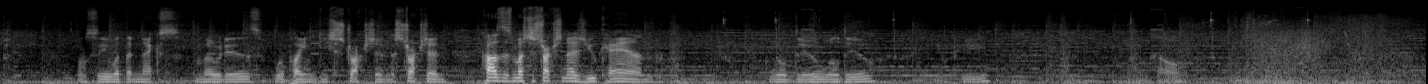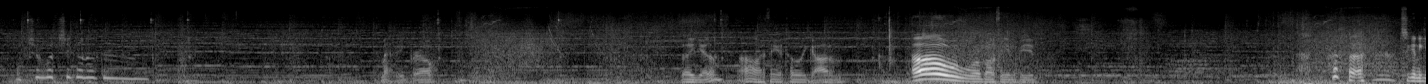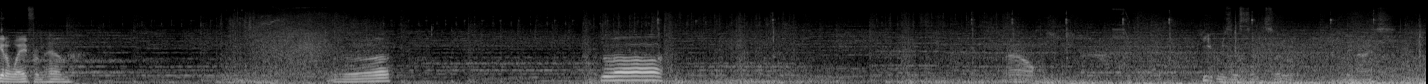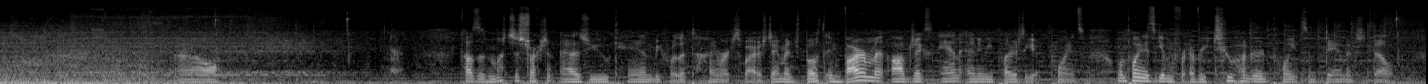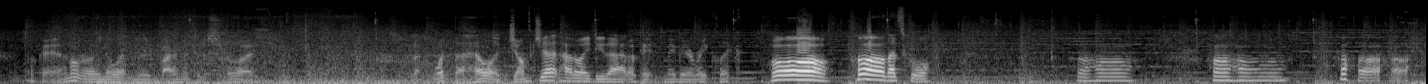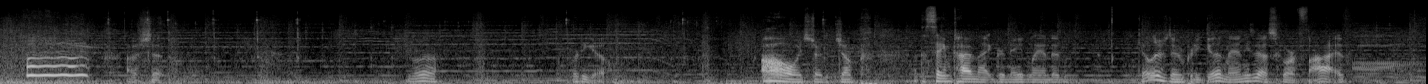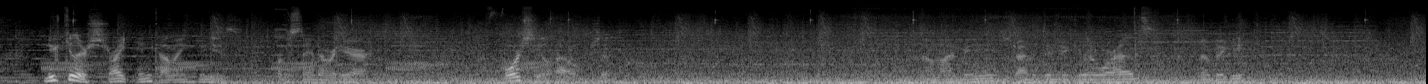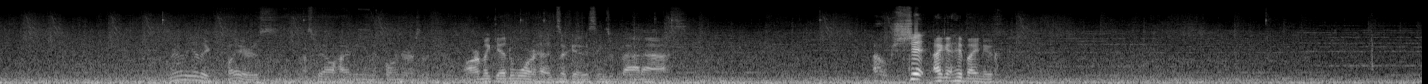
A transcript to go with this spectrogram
We'll see what the next mode is. We're playing Destruction. Destruction. Cause as much destruction as you can. We'll do, We'll do. EMP. Hell. What you, what you gonna do? Me, bro. Did I get him? Oh, I think I totally got him. Oh, we're both EMP'd. Just gonna get away from him. Uh. Uh. Ow. Heat resistance. Be nice. Ow. Cause as much destruction as you can before the timer expires. Damage both environment objects and enemy players to get points. One point is given for every 200 points of damage dealt. Okay, I don't really know what in the environment to destroy. What the hell, a jump jet? How do I do that? Okay, maybe I right click. Oh, oh, that's cool. Ha, ha ha ha. Oh shit. Ugh. Where'd he go? Oh, I just tried to jump at the same time that grenade landed. Killer's doing pretty good, man. He's got a score of 5. Nuclear strike incoming. Jeez. I'll just stand over here. Force shield. Oh, shit. Don't mind me. Just driving through nuclear warheads. No biggie. Where are the other players? Must be all hiding in the corner or something. Armageddon warheads. Okay, these things are badass. Oh shit! I got hit by a nuke.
